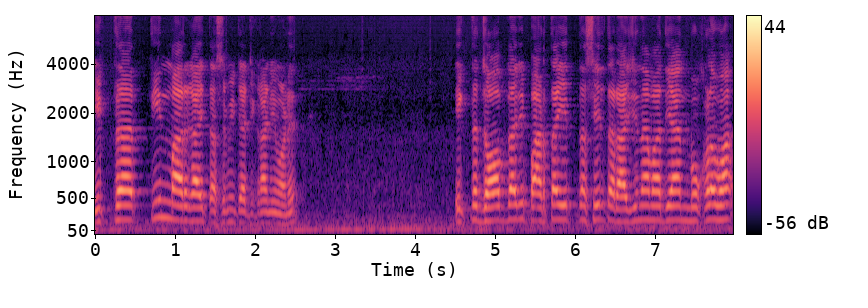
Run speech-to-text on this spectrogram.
एक तर तीन मार्ग आहेत असं मी त्या ठिकाणी म्हणेन. एक तर जबाबदारी पाडता येत नसेल तर राजीनामा द्या आणि मोकळं व्हा.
